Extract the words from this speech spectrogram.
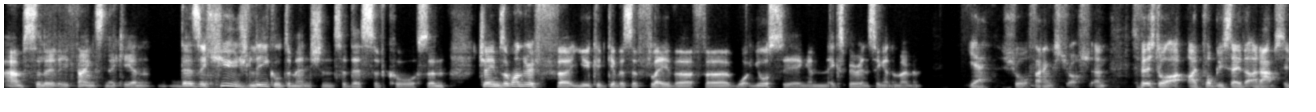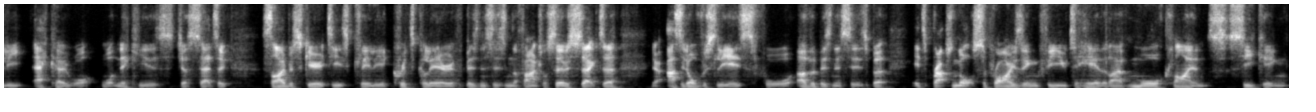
Absolutely. Thanks, Nicky. And there's a huge legal dimension to this, of course. And James, I wonder if uh, you could give us a flavour for what you're seeing and experiencing at the moment. Yeah, sure. Thanks, Josh. Um, so first of all, I'd probably say that I'd absolutely echo what, what Nicky has just said. So cybersecurity is clearly a critical area for businesses in the financial service sector, you know, as it obviously is for other businesses. But it's perhaps not surprising for you to hear that I have more clients seeking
